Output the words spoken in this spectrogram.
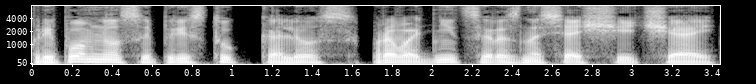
Припомнился перестук колес, проводницы, разносящие чай,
